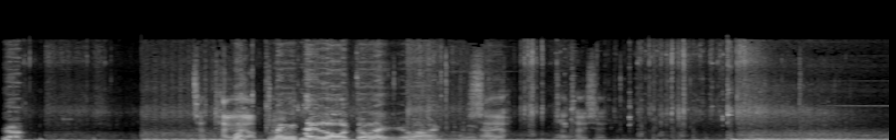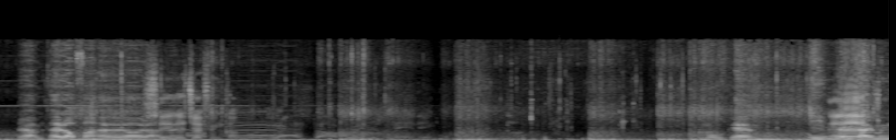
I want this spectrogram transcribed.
梯，梯落咗嚟噶嘛？梯啊！七梯死，你梯落翻去，死咗再升级。冇 cam，明明梯明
